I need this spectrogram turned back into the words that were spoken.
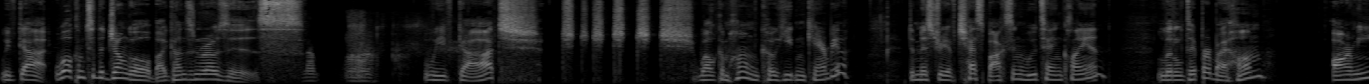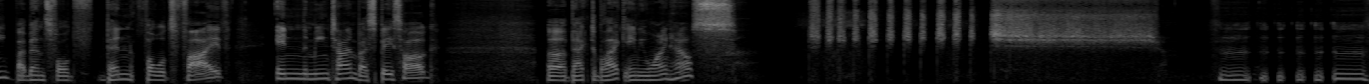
We've got "Welcome to the Jungle" by Guns N' Roses. We've got "Welcome Home" Coheed and Cambria. The Mystery of Chess Boxing Wu Tang Clan. Little Dipper by Hum. Army by Ben Folds, ben Folds Five. In the Meantime by Spacehog. Uh, Back to Black, Amy Winehouse. Hmm, mm, mm, mm, mm, mm.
